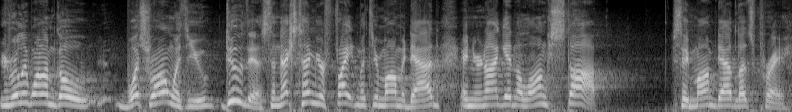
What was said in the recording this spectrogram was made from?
You really want them to go, what's wrong with you? Do this. The next time you're fighting with your mom and dad and you're not getting along, stop. Say, Mom, Dad, let's pray.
